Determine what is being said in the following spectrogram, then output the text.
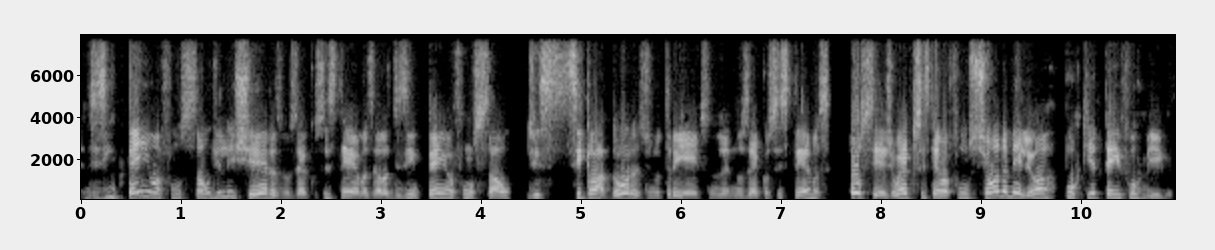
desempenham a função de lixeiras nos ecossistemas, elas desempenham a função de cicladoras de nutrientes nos ecossistemas. Ou seja, o ecossistema funciona melhor porque tem formigas.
